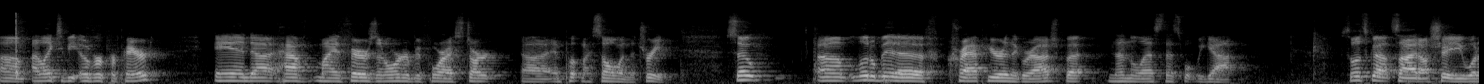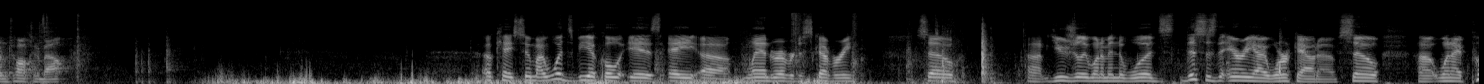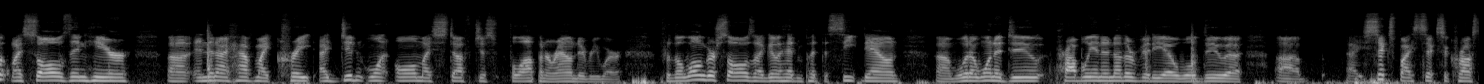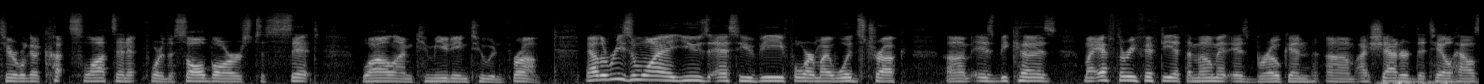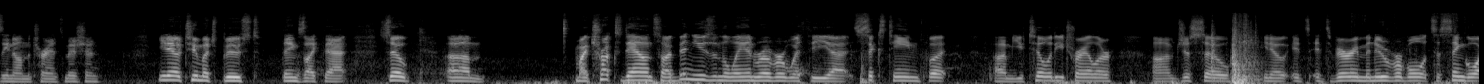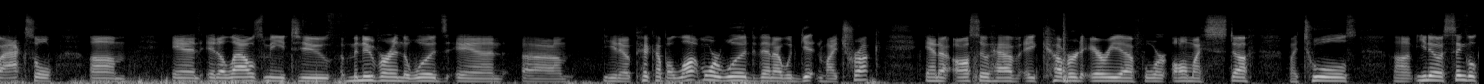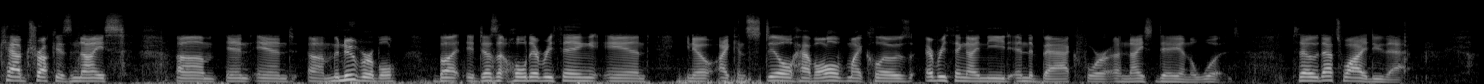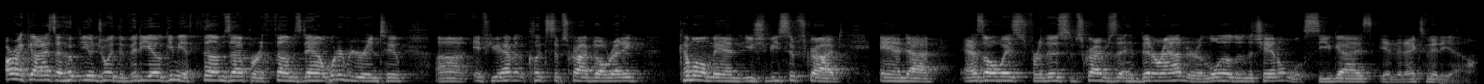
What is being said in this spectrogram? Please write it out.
Um, I like to be over prepared. and uh, have my affairs in order before I start uh, and put my saw in the tree. So um, a little bit of crap here in the garage, but nonetheless, that's what we got. So let's go outside. I'll show you what I'm talking about. Okay, so my woods vehicle is a uh, Land Rover Discovery. So um, usually when I'm in the woods, this is the area I work out of. So uh, when I put my saws in here, uh, and then I have my crate, I didn't want all my stuff just flopping around everywhere. For the longer saws, I go ahead and put the seat down. Um, what I want to do, probably in another video, we'll do a, a, a 6 by 6 across here. We're going to cut slots in it for the saw bars to sit while I'm commuting to and from. Now the reason why I use SUV for my woods truck um, is because my F350 at the moment is broken. Um, I shattered the tail housing on the transmission. You know, too much boost, things like that. So um, my truck's down, so I've been using the Land Rover with the uh, 16 foot um, utility trailer. Um, just so you know, it's it's very maneuverable. It's a single axle, um, and it allows me to maneuver in the woods and um, you know pick up a lot more wood than I would get in my truck. And I also have a covered area for all my stuff my tools. Um, you know a single cab truck is nice um, and and uh, maneuverable but it doesn't hold everything. And you know I can still have all of my clothes everything I need in the back for a nice day in the woods so that's why I do that Alright guys, I hope you enjoyed the video. Give me a thumbs up or a thumbs down, whatever you're into. Uh, if you haven't clicked subscribed already, come on man, you should be subscribed. And uh, as always, for those subscribers that have been around and are loyal to the channel, we'll see you guys in the next video.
